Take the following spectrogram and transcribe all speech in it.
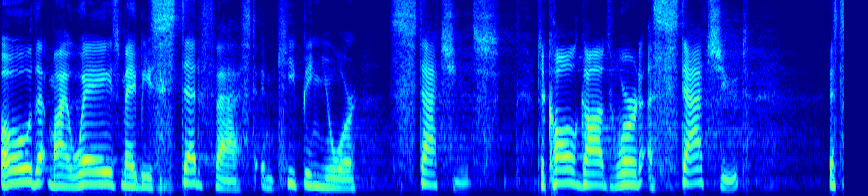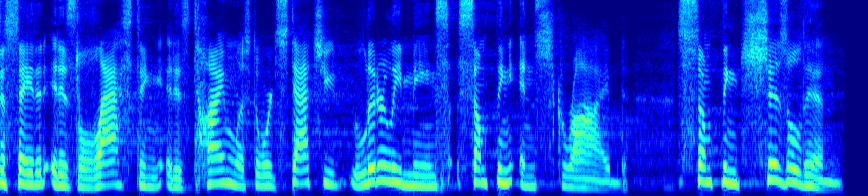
Oh, that my ways may be steadfast in keeping your statutes. To call God's word a statute is to say that it is lasting, it is timeless. The word statute literally means something inscribed, something chiseled in.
